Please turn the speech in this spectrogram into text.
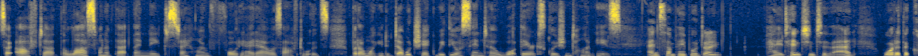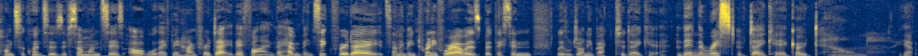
So after the last one of that, they need to stay home for 48 hours afterwards. But I want you to double check with your centre what their exclusion time is. And some people don't pay attention to that. What are the consequences if someone says, oh, well, they've been home for a day, they're fine. They haven't been sick for a day, it's only been 24 hours, but they send little Johnny back to daycare? then the rest of daycare go down. Yep.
